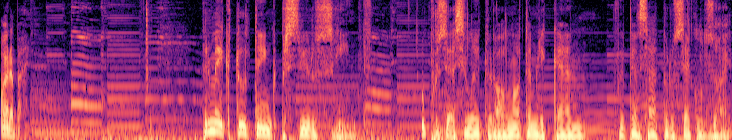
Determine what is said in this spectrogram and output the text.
Ora bem, primeiro que tudo têm que perceber o seguinte: o processo eleitoral norte-americano foi pensado para o século XVIII.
